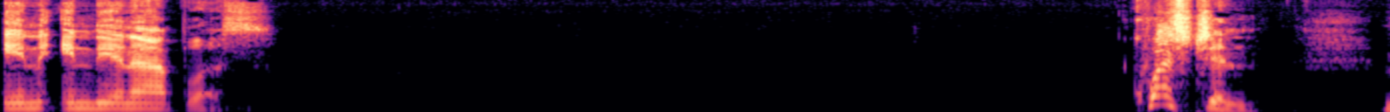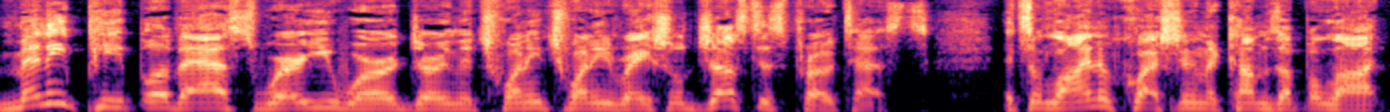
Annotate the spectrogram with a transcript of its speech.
in Indianapolis. Question Many people have asked where you were during the 2020 racial justice protests. It's a line of questioning that comes up a lot,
